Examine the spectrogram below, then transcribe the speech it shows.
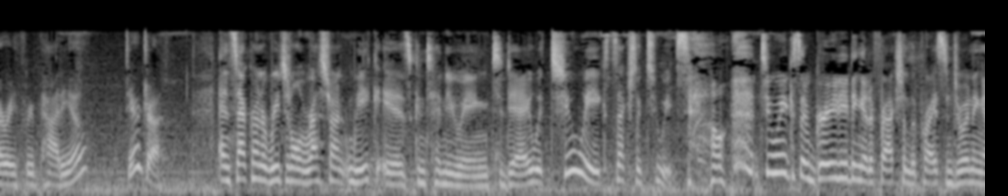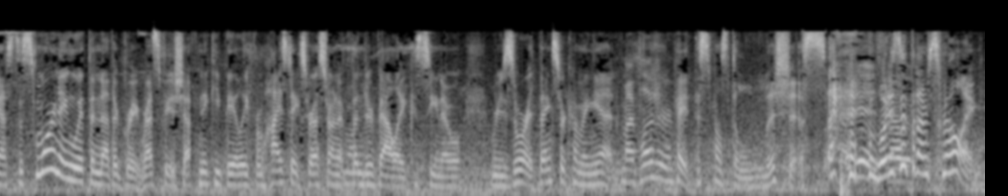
Area 3 patio. Deirdre. And Sacramento Regional Restaurant Week is continuing today with two weeks, it's actually two weeks now, two weeks of great eating at a fraction of the price. And joining us this morning with another great recipe is Chef Nikki Bailey from High Steaks Restaurant at Thunder Valley Casino Resort. Thanks for coming in. My pleasure. Hey, this smells delicious. It is, what is it that I'm smelling?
